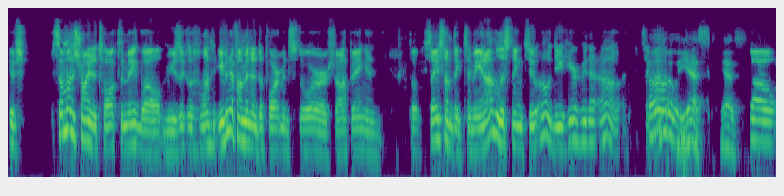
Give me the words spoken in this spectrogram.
if someone's trying to talk to me while music is on, even if I'm in a department store or shopping, and they'll say something to me, and I'm listening to, oh, do you hear who that? Oh, it's like, oh. totally, yes, yes. So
